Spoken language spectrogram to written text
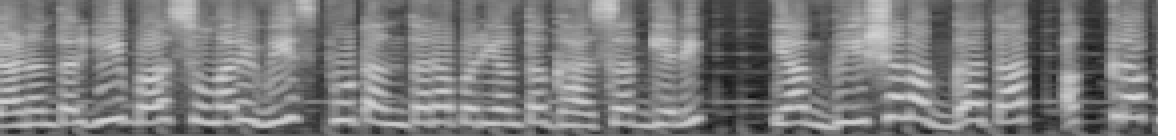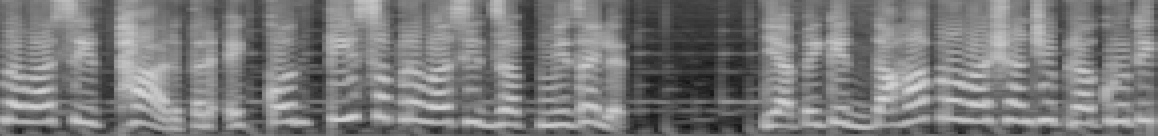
यानंतर ही बस सुमारे वीस फूट अंतरापर्यंत घासत गेली या भीषण अपघातात अकरा प्रवासी ठार तर एकोणतीस प्रवासी जखमी झालेत. यापैकी दहा प्रवाशांची प्रकृती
